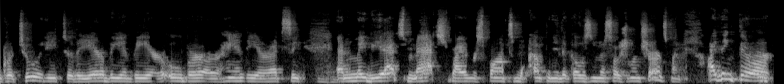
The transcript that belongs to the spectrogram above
gratuity to the Airbnb or Uber or Handy or Etsy, mm-hmm. and maybe that's matched by a responsible company that goes into social insurance fund. I think there are,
